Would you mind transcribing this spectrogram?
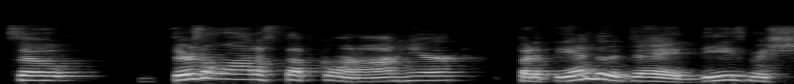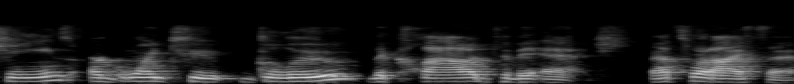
So there's a lot of stuff going on here, but at the end of the day, these machines are going to glue the cloud to the edge. That's what I say.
